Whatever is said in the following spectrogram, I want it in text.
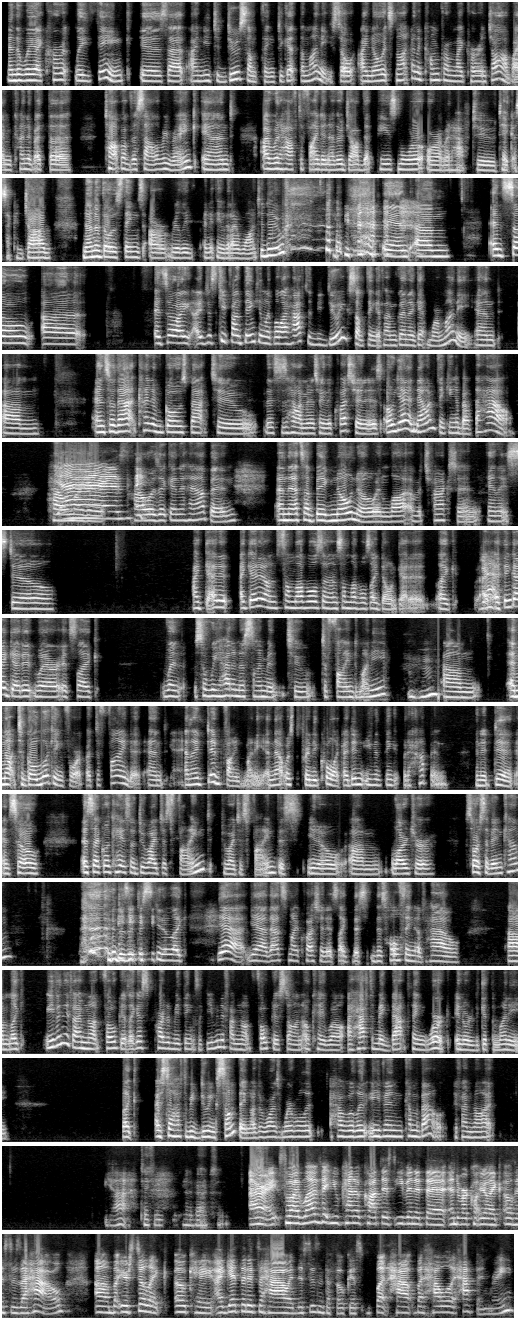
And the way I currently think is that I need to do something to get the money. So, I know it's not going to come from my current job. I'm kind of at the top of the salary rank, and I would have to find another job that pays more, or I would have to take a second job. None of those things are really anything that I want to do. and um, and so uh, and so I, I just keep on thinking like well i have to be doing something if i'm going to get more money. And um, and so that kind of goes back to this is how i'm answering the question is oh yeah now i'm thinking about the how. How yes. am i gonna, how is it going to happen? And that's a big no-no in law of attraction. And i still I get it. I get it on some levels, and on some levels, I don't get it. Like, yeah. I, I think I get it where it's like when so we had an assignment to to find money, mm-hmm. um, and not to go looking for it, but to find it. And yes. and I did find money, and that was pretty cool. Like I didn't even think it would happen, and it did. And so it's like, okay, so do I just find? Do I just find this, you know, um, larger source of income? does it just you know like yeah yeah that's my question. It's like this this whole thing of how um like even if i'm not focused i guess part of me thinks like even if i'm not focused on okay well i have to make that thing work in order to get the money like i still have to be doing something. Otherwise where will it how will it even come about if i'm not yeah. taking kind of action all right. So I love that you kind of caught this even at the end of our call. You're like, oh, this is a how. Um, but you're still like, okay, I get that it's a how and this isn't the focus, but how, but how will it happen? Right.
